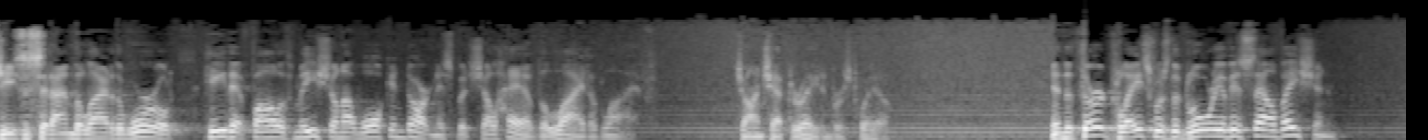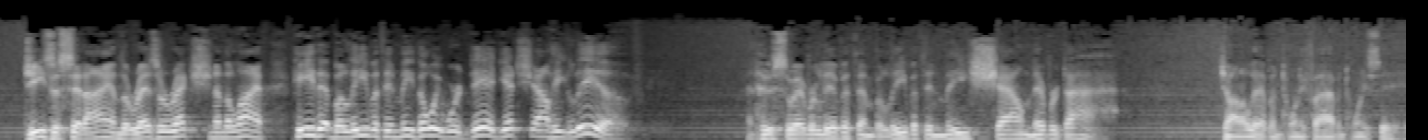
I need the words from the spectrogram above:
Jesus said, I am the light of the world. He that followeth me shall not walk in darkness, but shall have the light of life. John chapter 8 and verse 12. In the third place was the glory of his salvation. Jesus said, I am the resurrection and the life. He that believeth in me, though he were dead, yet shall he live. And whosoever liveth and believeth in me shall never die. John 11, 25 and 26.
